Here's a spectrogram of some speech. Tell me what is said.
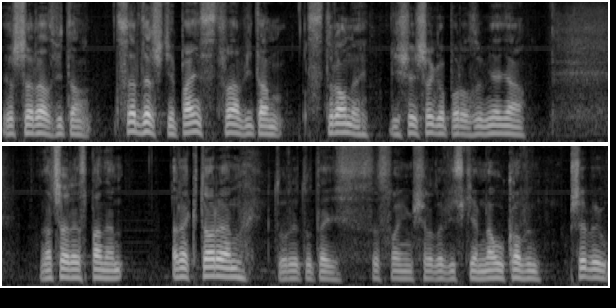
Jeszcze raz witam serdecznie Państwa, witam strony dzisiejszego porozumienia na czele z Panem Rektorem, który tutaj ze swoim środowiskiem naukowym przybył,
